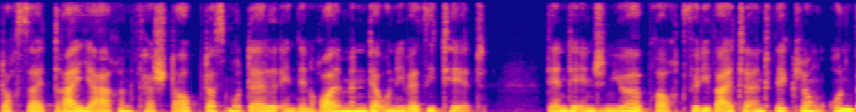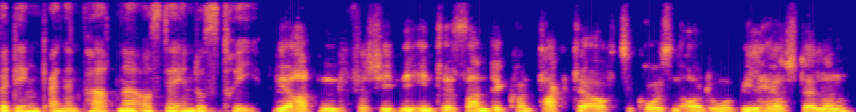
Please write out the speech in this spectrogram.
doch seit drei Jahren verstaubt das Modell in den Räumen der Universität denn der Ingenieur braucht für die Weiterentwicklung unbedingt einen Partner aus der Industrie. Wir hatten verschiedene interessante Kontakte auch zu großen Automobilherstellern.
